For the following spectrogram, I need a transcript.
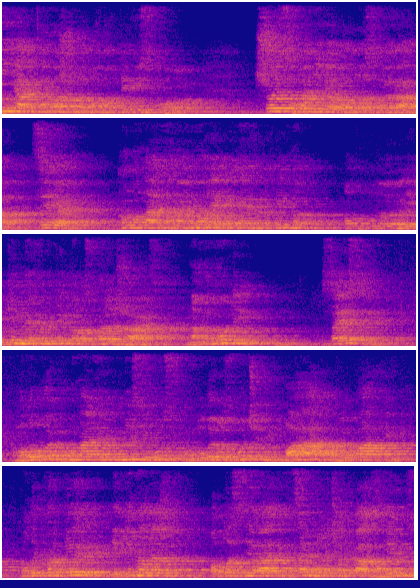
ніяк не можемо допомогти військовим. Що сьогодні є обласної ради? Це комунальне майно, яке неефективно, е, яким неефективно розпоряджається. На минулій сесії головою комунальної комісії Усиком були озвучені багато випадків, коли квартири, які належать обласній раді в центрі Черкас, здаються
